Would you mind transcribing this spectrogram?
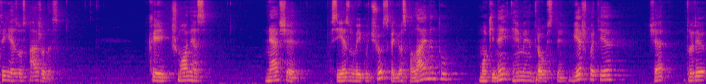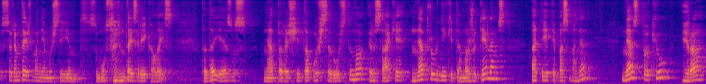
Tai Jėzaus pažadas. Kai žmonės nešė pas Jėzų vaikučius, kad juos palaimintų, mokiniai ėmė drausti. Viešpatie čia turi su rimtai žmonėm užsijimti, su mūsų rimtais reikalais. Tada Jėzus net parašyta užsirūstino ir sakė, netrukdykite mažutėliams ateiti pas mane, nes tokių yra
